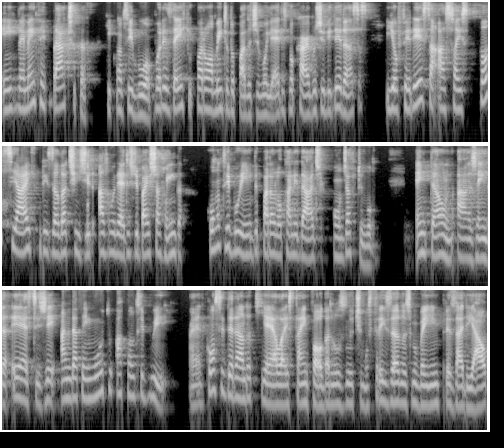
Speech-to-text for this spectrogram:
e implementem práticas que contribuam, por exemplo, para o aumento do quadro de mulheres no cargo de lideranças e ofereça ações sociais visando atingir as mulheres de baixa renda, contribuindo para a localidade onde atuam. Então, a agenda ESG ainda tem muito a contribuir, né? considerando que ela está em voga nos últimos três anos no meio empresarial.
